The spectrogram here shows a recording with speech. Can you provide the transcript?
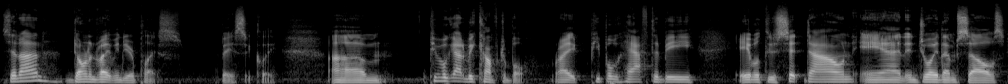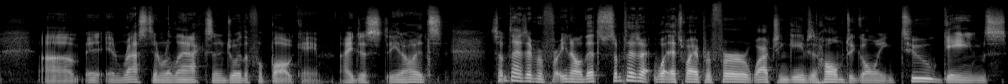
sit on, don't invite me to your place. Basically, um, people got to be comfortable, right? People have to be able to sit down and enjoy themselves um, and, rest and relax and enjoy the football game. I just, you know, it's sometimes I prefer, you know, that's sometimes I, that's why I prefer watching games at home to going to games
